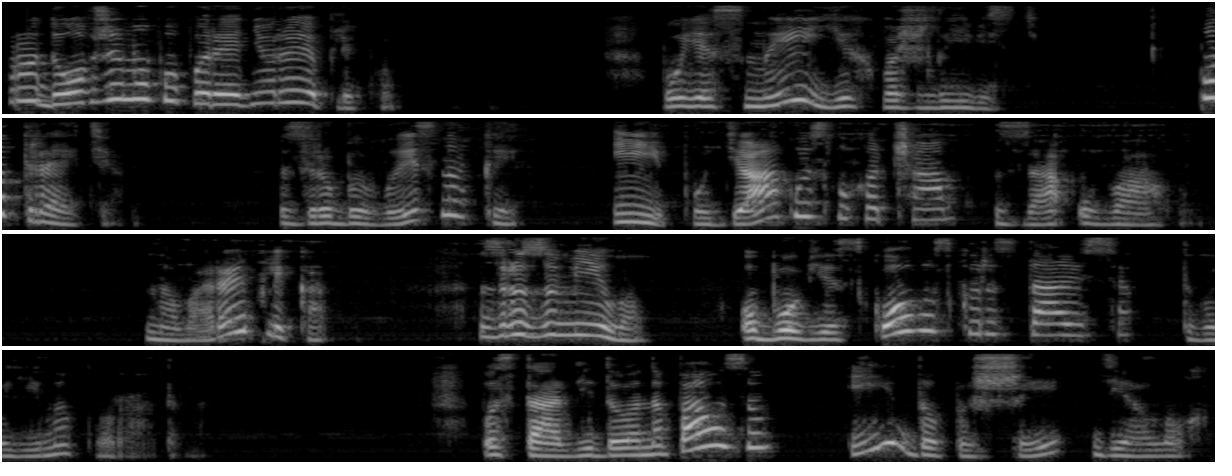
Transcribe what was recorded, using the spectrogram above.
Продовжимо попередню репліку. Поясни їх важливість. По-третє, зроби висновки і подякуй слухачам за увагу. Нова репліка. Зрозуміло, обов'язково скористаюся твоїми порадами. Постав відео на паузу і допиши діалог.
